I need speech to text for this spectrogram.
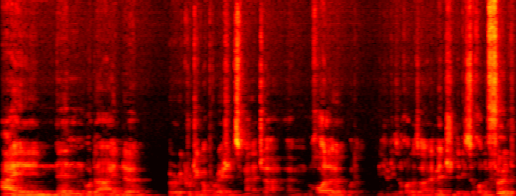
einen oder eine Recruiting Operations Manager ähm, Rolle oder nicht nur diese Rolle, sondern einen Menschen, der diese Rolle füllt.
